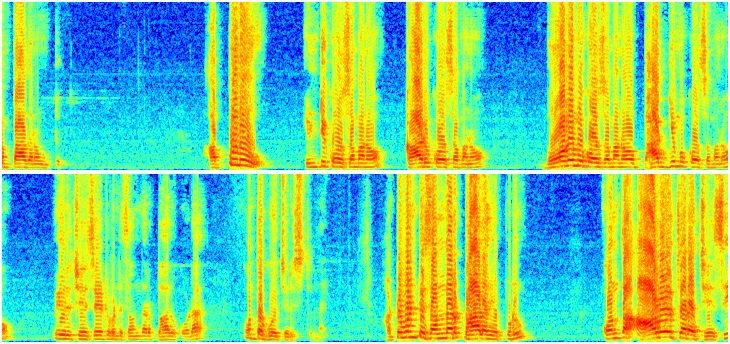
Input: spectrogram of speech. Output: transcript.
సంపాదన ఉంటుంది. అప్పులు ఇంటి కోసమనో కారు కోసమనో భోగము కోసమనో భాగ్యము కోసమనో మీరు చేసేటువంటి సందర్భాలు కూడా కొంత గోచరిస్తున్నాయి. అటువంటి సందర్భాల ఎప్పుడు కొంత ఆలోచన చేసి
